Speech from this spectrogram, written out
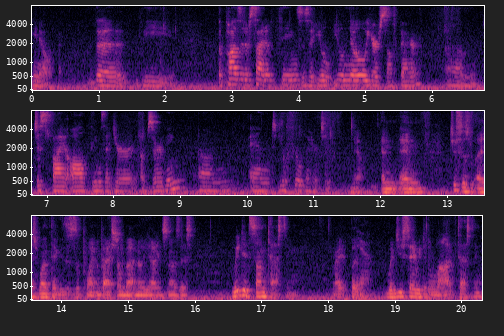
you know the the the positive side of things is that you'll you'll know yourself better um, just by all things that you're observing, um, and you'll feel better too. Yeah, and and just as, as one thing, this is a point I'm passionate about. I know the audience knows this. We did some testing, right? But Yeah. would you say we did a lot of testing?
